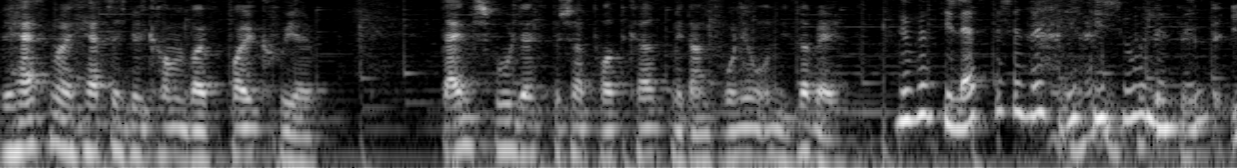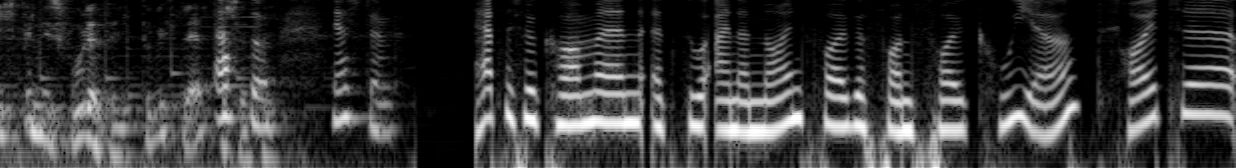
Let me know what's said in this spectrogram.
Wir heißen euch herzlich willkommen bei Voll Queer, dein schwul-lesbischer Podcast mit Antonio und Isabel. Du bist die lesbische Sicht, ich die schwule Sicht. Ich bin die schwule Sicht, du bist die lesbische Ach so, Sicht. ja stimmt. Herzlich willkommen äh, zu einer neuen Folge von Voll Queer. Heute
